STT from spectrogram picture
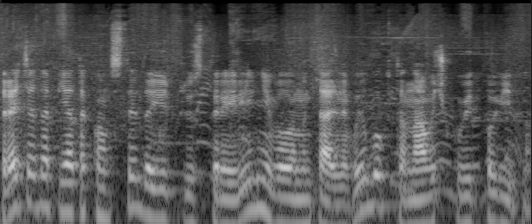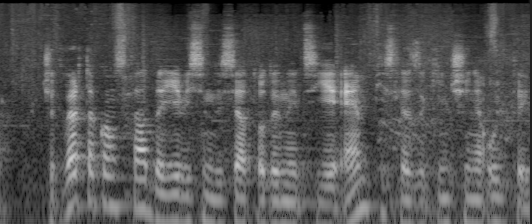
Третя та п'ята консти дають плюс 3 рівні в елементальний вибух та навичку відповідно. Четверта конста дає 80 одиниць ЄМ після закінчення ульти.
